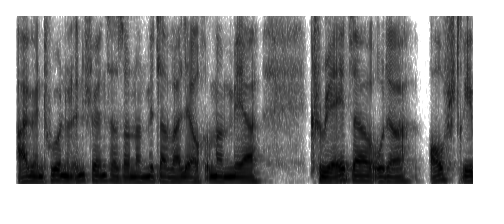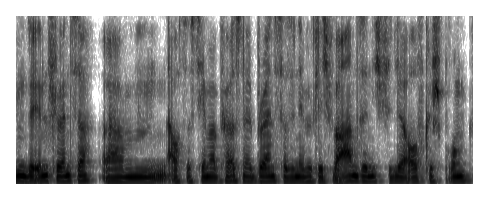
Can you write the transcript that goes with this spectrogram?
Agenturen und Influencer, sondern mittlerweile auch immer mehr Creator oder aufstrebende Influencer. Ähm, auch das Thema Personal Brands, da sind ja wirklich wahnsinnig viele aufgesprungen.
